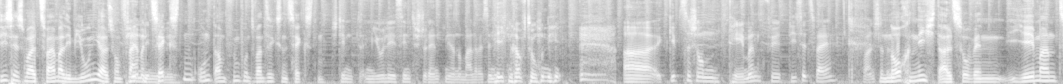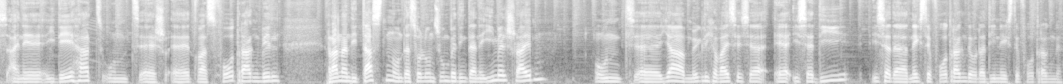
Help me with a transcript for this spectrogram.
Dieses Mal zweimal im Juni, also am Zweimal im 4.6. und am 25.6. Stimmt, im Juli sind Studenten ja normalerweise nicht mehr auf der Uni. Äh, Gibt es da schon Themen für diese zwei Veranstaltungen? Noch nicht, also wenn jemand eine Idee hat und äh, äh, etwas vortragen will, ran an die Tasten und er soll uns unbedingt eine E-Mail schreiben. Und äh, ja, möglicherweise ist er, er, ist er die, ist er der nächste Vortragende oder die nächste Vortragende.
